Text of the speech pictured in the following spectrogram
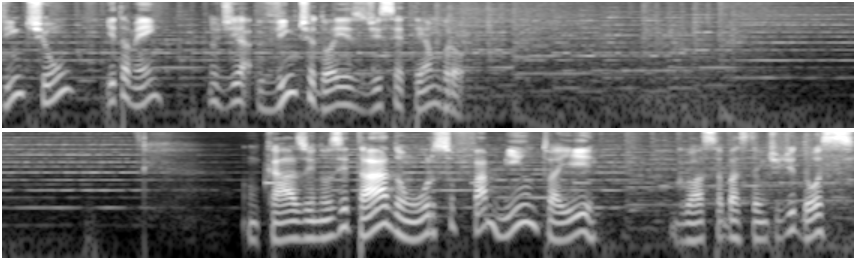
21 e também no dia 22 de setembro. Um caso inusitado, um urso faminto aí, gosta bastante de doce.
